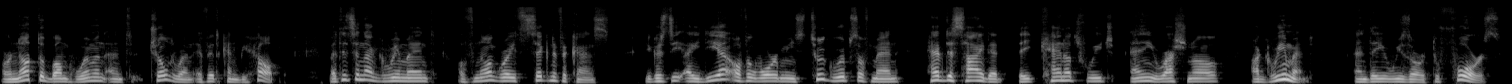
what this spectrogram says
or not to bomb women and children if it can be helped, but it's an agreement of no great significance because the idea of a war means two groups of men have decided they cannot reach any rational agreement and they resort to force.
